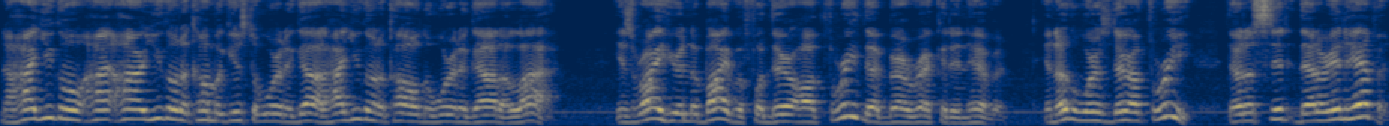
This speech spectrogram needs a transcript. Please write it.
now, how you going how, how are you going to come against the word of God? How are you going to call the word of God a lie? It's right here in the Bible. For there are three that bear record in heaven. In other words, there are three that are sit, that are in heaven.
